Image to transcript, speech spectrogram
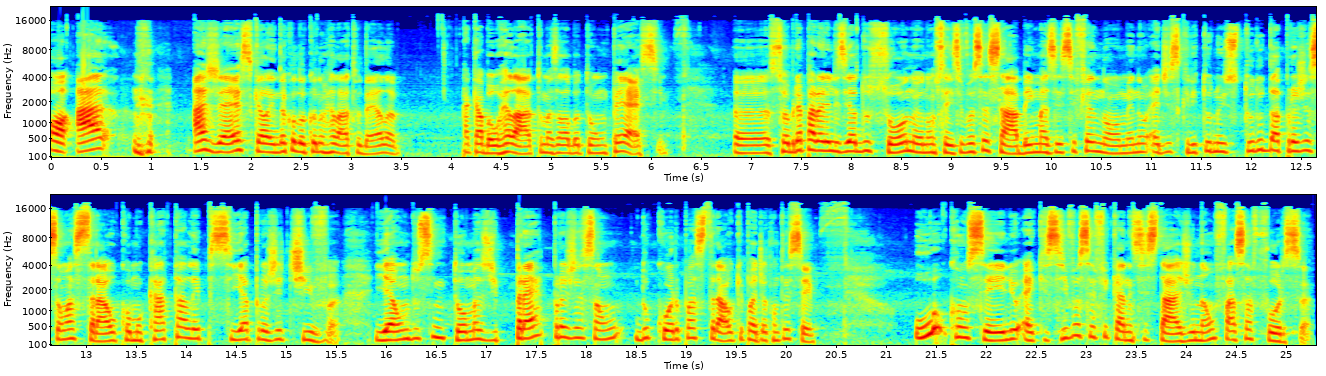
Ó, a, a Jéssica, ela ainda colocou no relato dela. Acabou o relato, mas ela botou um PS. Ah, sobre a paralisia do sono, eu não sei se vocês sabem, mas esse fenômeno é descrito no estudo da projeção astral como catalepsia projetiva e é um dos sintomas de pré-projeção do corpo astral que pode acontecer. O conselho é que se você ficar nesse estágio, não faça força.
